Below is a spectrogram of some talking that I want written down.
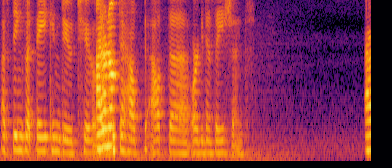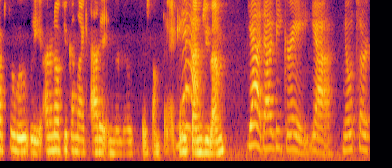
of, things that they can do too. I don't know to help out the organizations. Absolutely. I don't know if you can like add it in the notes or something. I can yeah. send you them. Yeah, that would be great. Yeah, notes are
